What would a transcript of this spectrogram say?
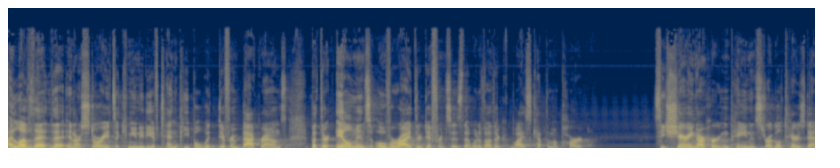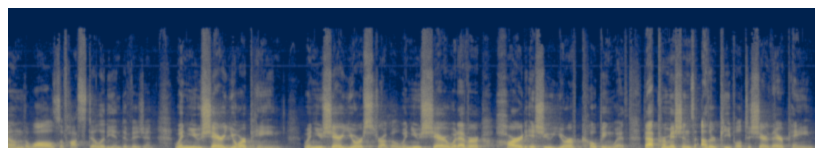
I love that, that in our story, it's a community of 10 people with different backgrounds, but their ailments override their differences that would have otherwise kept them apart. See, sharing our hurt and pain and struggle tears down the walls of hostility and division. When you share your pain, when you share your struggle, when you share whatever hard issue you're coping with, that permissions other people to share their pain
